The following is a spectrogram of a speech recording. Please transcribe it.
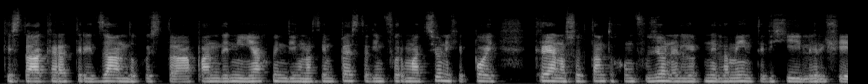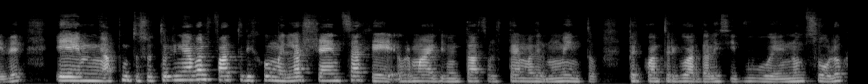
che sta caratterizzando questa pandemia, quindi una tempesta di informazioni che poi creano soltanto confusione nella mente di chi le riceve e appunto sottolineava il fatto di come la scienza, che ormai è diventato il tema del momento per quanto riguarda le TV e non solo,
